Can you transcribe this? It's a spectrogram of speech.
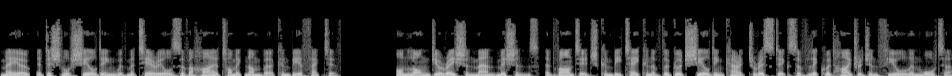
MEO, additional shielding with materials of a high atomic number can be effective. On long-duration manned missions, advantage can be taken of the good shielding characteristics of liquid hydrogen fuel and water.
